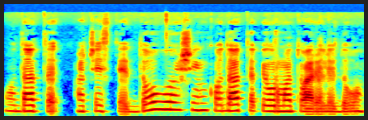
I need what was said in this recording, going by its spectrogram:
odată aceste două și încă o dată pe următoarele două.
